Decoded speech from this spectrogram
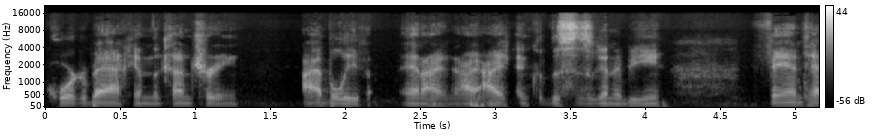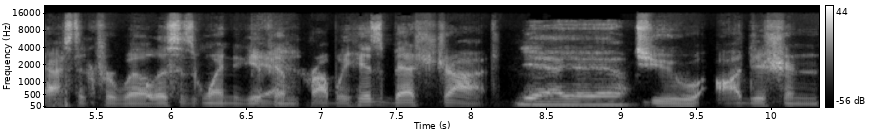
quarterback in the country, I believe him, and I, I, I think that this is going to be fantastic for Will. This is going to give Yeah. him probably his best shot Yeah, yeah, yeah. to audition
